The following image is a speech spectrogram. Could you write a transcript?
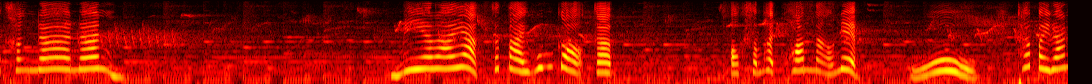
กข้างหน้านั่น มีอะไรอะกระต่ายหุ้มเกาะกับ ออกสัมผัสความหนาวเหน็บโอ้ถ้าไปด้าน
